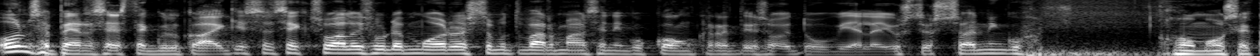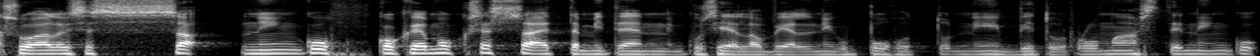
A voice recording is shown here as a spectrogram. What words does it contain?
on se perseestä kyllä kaikissa seksuaalisuuden muodoissa, mutta varmaan se niin kuin konkretisoituu vielä just jossain niin kuin homoseksuaalisessa niin kuin, kokemuksessa, että miten kun siellä on vielä niin kuin, puhuttu niin vitun rumasti niin kuin,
